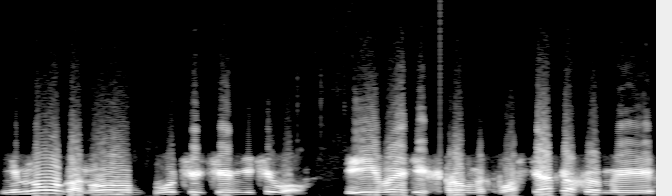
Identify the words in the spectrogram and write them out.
немного, но лучше, чем ничего. И в этих пробных площадках мы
